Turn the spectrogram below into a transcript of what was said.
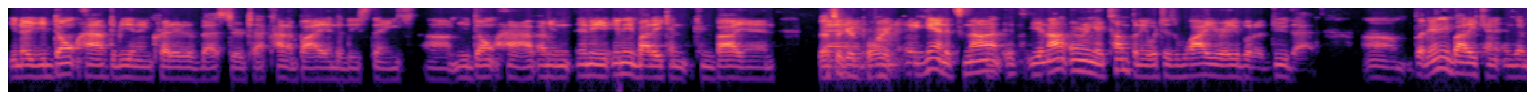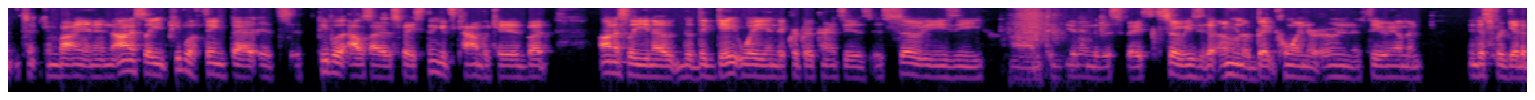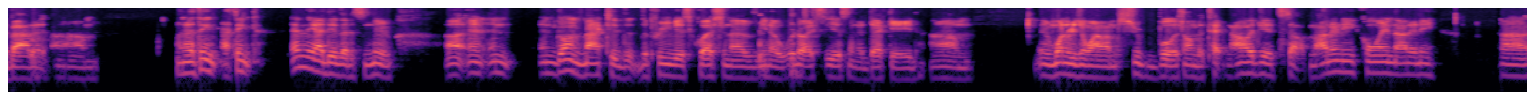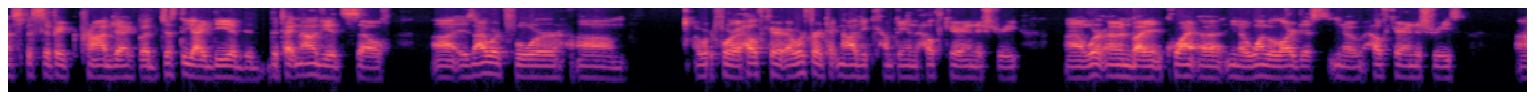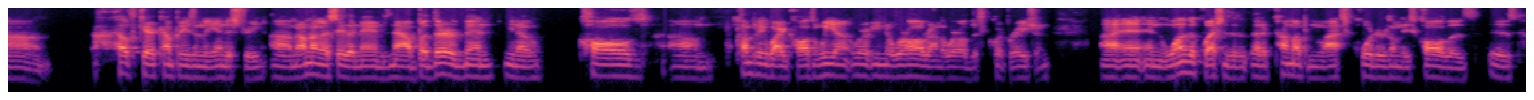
you know, you don't have to be an accredited investor to kind of buy into these things. Um, you don't have. I mean, any anybody can can buy in. That's a good point. again, it's not it's you're not owning a company, which is why you're able to do that. Um, but anybody can and then t- can buy in. And honestly, people think that it's, it's people outside of the space think it's complicated, but honestly, you know, the, the gateway into cryptocurrency is is so easy um, to get into this space. It's so easy to own a Bitcoin or own an Ethereum and and just forget about it. Um, and I think I think and the idea that it's new, uh, and and and going back to the, the previous question of you know where do I see us in a decade? Um, and one reason why I'm super bullish on the technology itself, not any coin, not any uh, specific project, but just the idea that the technology itself uh, is. I work for um, I work for a healthcare. I work for a technology company in the healthcare industry. Uh, we're owned by quite uh, you know one of the largest you know healthcare industries. Um, healthcare companies in the industry. Um, I'm not going to say their names now, but there have been, you know, calls, um, company-wide calls, and we uh, we're you know we're all around the world. This corporation, uh, and, and one of the questions that, that have come up in the last quarters on these calls is is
